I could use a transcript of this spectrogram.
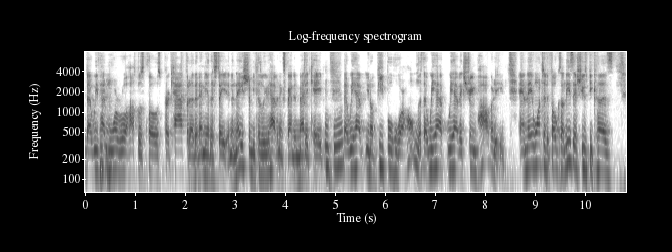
That we've had mm-hmm. more rural hospitals closed per capita than any other state in the nation because we haven't expanded Medicaid. Mm-hmm. That we have, you know, people who are homeless. That we have we have extreme poverty, and they wanted to focus on these issues because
